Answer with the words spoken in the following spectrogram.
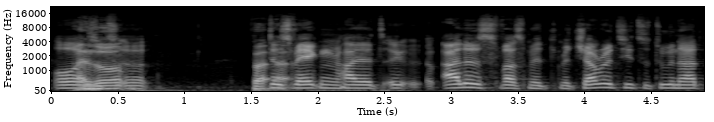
Und also, äh, deswegen halt äh, alles, was mit, mit Charity zu tun hat,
